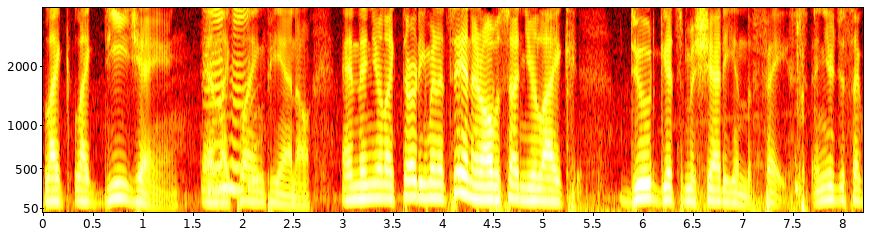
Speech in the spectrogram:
like like DJing and like Mhm. playing piano, and then you're like 30 minutes in, and all of a sudden you're like, dude gets machete in the face, and you're just like,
